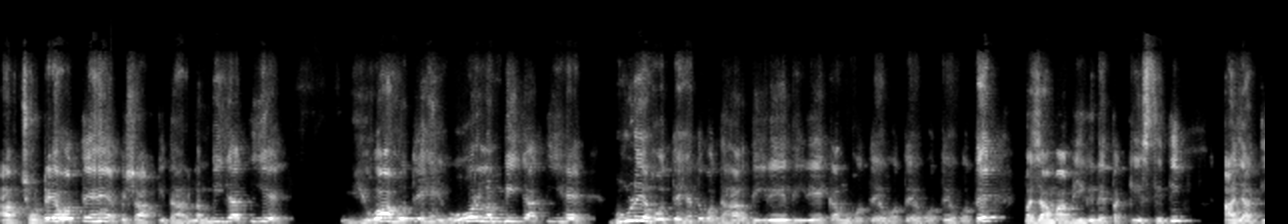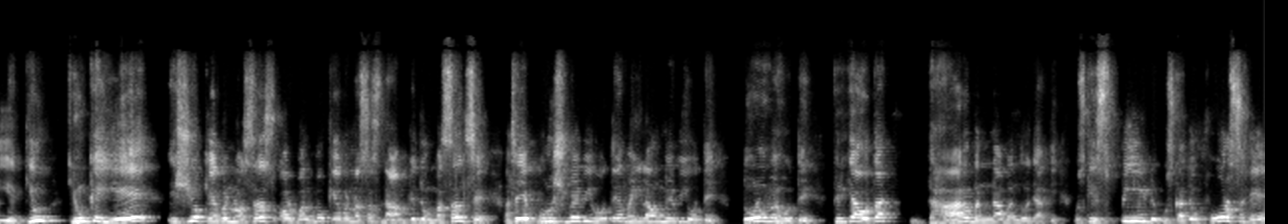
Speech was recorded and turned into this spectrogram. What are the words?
आप छोटे होते हैं, पेशाब की धार लंबी जाती है। युवा होते हैं, और लंबी जाती है। बूढ़े होते हैं तो वो धार धीरे धीरे कम होते होते होते होते पजामा भीगने तक की स्थिति आ जाती है। क्यों? क्योंकि ये इशियो केवर्नोसस और बल्बो केवर्नोसस नाम के जो मसल्स है अच्छा ये पुरुष में भी होते हैं, महिलाओं में भी होते हैं, दोनों में होते हैं, फिर क्या होता है? धार बनना बंद हो जाती है। उसकी स्पीड, उसका जो फोर्स है,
